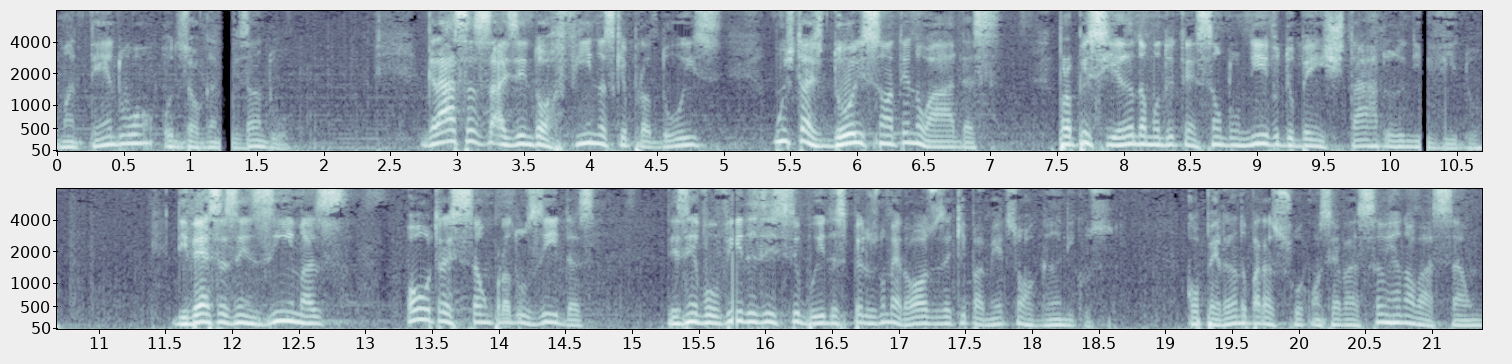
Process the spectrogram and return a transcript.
mantendo-o ou desorganizando-o. Graças às endorfinas que produz, muitas dores são atenuadas, propiciando a manutenção do nível do bem-estar do indivíduo. Diversas enzimas, outras são produzidas, desenvolvidas e distribuídas pelos numerosos equipamentos orgânicos, cooperando para sua conservação e renovação,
